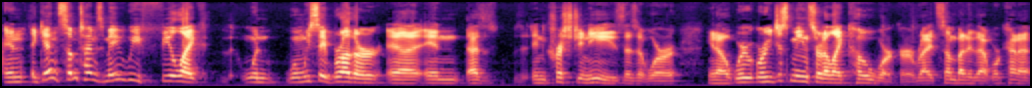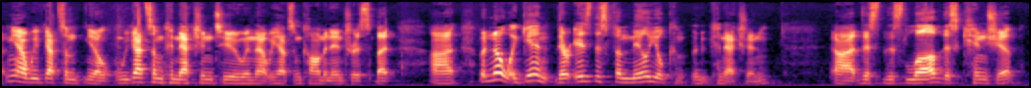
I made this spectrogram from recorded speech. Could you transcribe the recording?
And again, sometimes maybe we feel like when when we say brother uh, in as in Christianese, as it were, you know, we we just mean sort of like co-worker, right? Somebody that we're kind of, yeah, we've got some, you know, we got some connection to, and that we have some common interests. But, uh, but no, again, there is this familial con- connection, uh, this this love, this kinship.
